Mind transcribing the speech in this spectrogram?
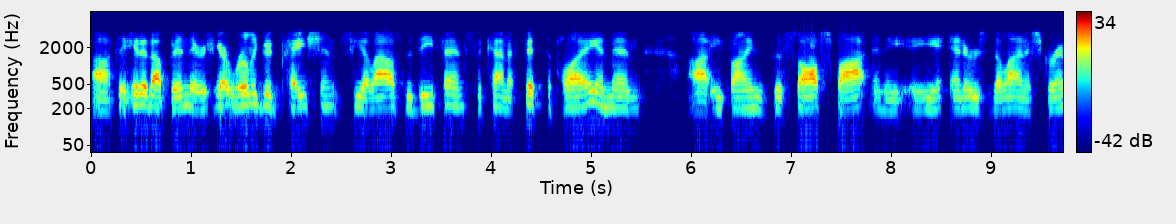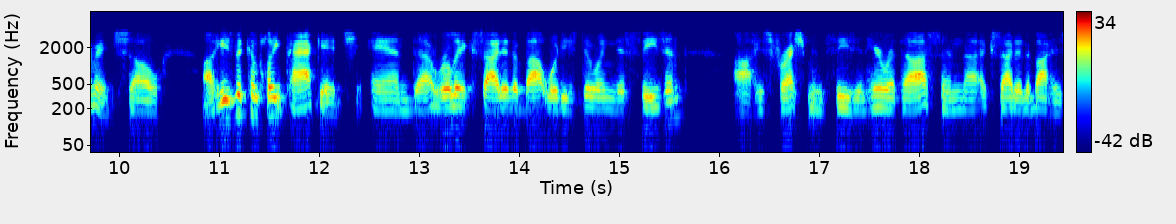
uh, to hit it up in there. He's got really good patience. He allows the defense to kind of fit the play, and then uh, he finds the soft spot and he, he enters the line of scrimmage. So uh, he's the complete package, and uh, really excited about what he's doing this season, uh, his freshman season here with us, and uh, excited about his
